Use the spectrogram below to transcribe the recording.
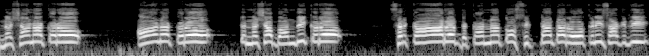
ਨਸ਼ਾ ਨਾ ਕਰੋ ਆ ਨਾ ਕਰੋ ਤੇ ਨਸ਼ਾ ਬੰਦ ਹੀ ਕਰੋ। ਸਰਕਾਰ ਦੁਕਾਨਾਂ ਤੋਂ ਸਿੱਟਾਂ ਤਾਂ ਰੋਕ ਨਹੀਂ ਸਕਦੀ,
